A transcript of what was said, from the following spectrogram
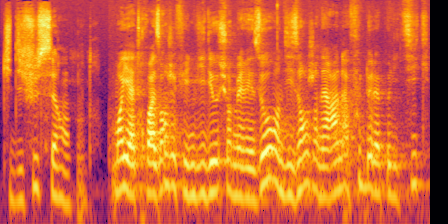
qui diffuse ses rencontres. Moi, il y a trois ans, j'ai fait une vidéo sur mes réseaux en disant j'en ai rien à foutre de la politique,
